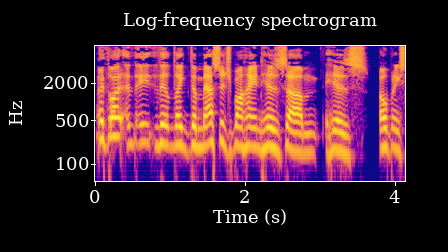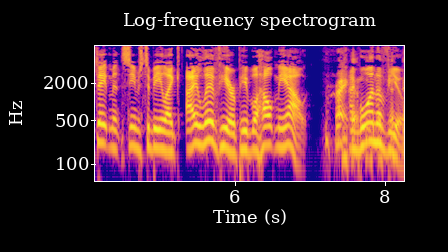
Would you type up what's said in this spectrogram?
I thought they, the, like the message behind his um his opening statement seems to be like, I live here, people help me out. Right. I'm one of you.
